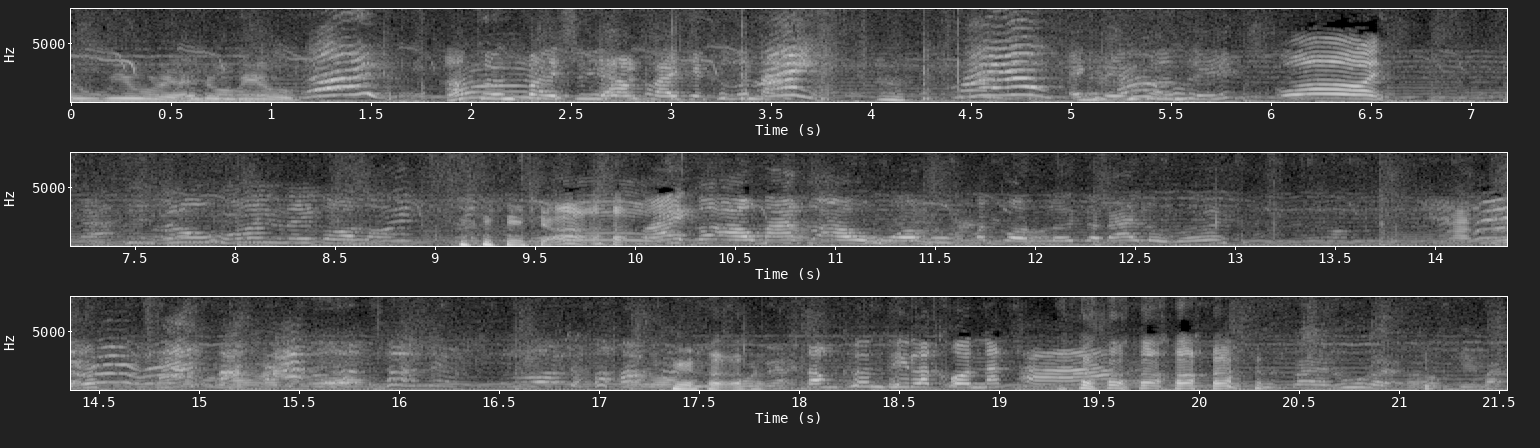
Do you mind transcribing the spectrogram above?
ดูวิวเลยนะดูวิว เอาขึ้นไปสิเอาใครจะขึ้นไหนไอ้ครีมขึ้นสิโอ้ยไม่รู้หัวอยู่ในก่อนหรอกไม่ก็เอามาก็เอาหัวลูกมันก่อนเลยก็ได้ลูกเอ้ยหักเหรอต้องขึ้นทีละคนนะคะไม่รู้เลยโอเคมัด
